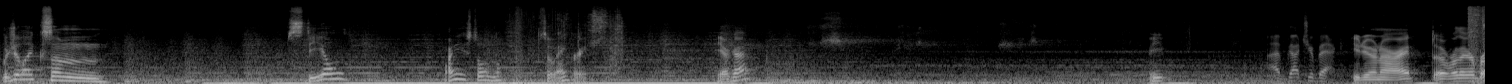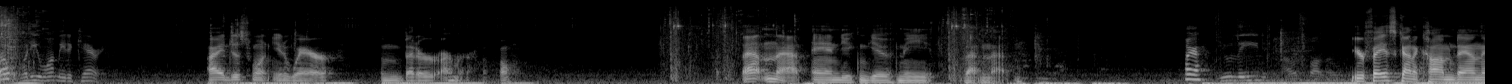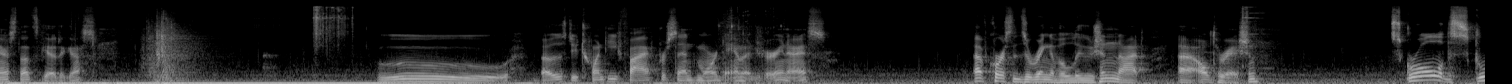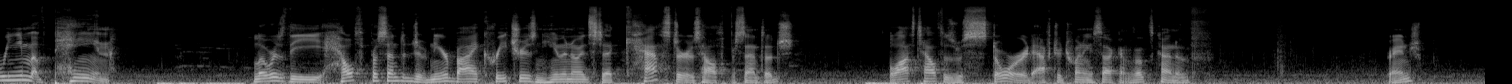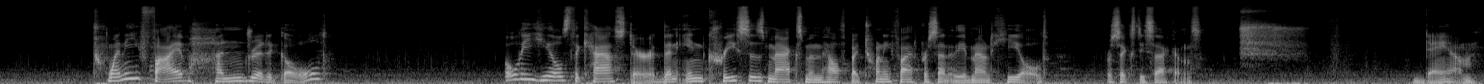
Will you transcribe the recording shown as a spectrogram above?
Would you like some steel? Why do you still look so angry? You okay? You, I've got your back. you doing alright over there, bro? What do you want me to carry? I just want you to wear some better armor. All. That and that, and you can give me that and that. Okay. You lead, I'll follow. Your face kind of calmed down there, so that's good, I guess. Ooh. Bows do 25% more damage. Very nice. Of course, it's a ring of illusion, not uh, alteration. Scroll of Scream of Pain. Lowers the health percentage of nearby creatures and humanoids to the caster's health percentage. Lost health is restored after 20 seconds. That's kind of strange. 2,500 gold? Fully heals the caster, then increases maximum health by 25% of the amount healed for 60 seconds. Damn.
